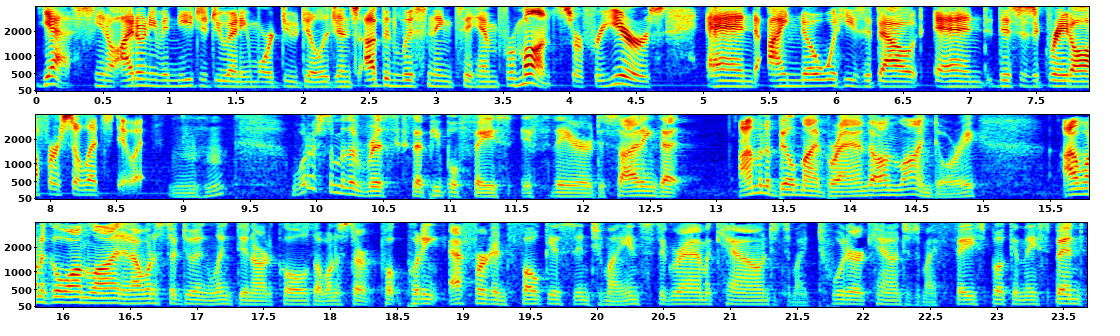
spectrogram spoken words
yes, you know, I don't even need to do any more due diligence. I've been listening to him for months or for years, and I know what he's about, and this is a great offer, so let's do it. Mm-hmm. What are some of the risks that people face if they're deciding that I'm going to build my brand online, Dorie? I want to go online and I want to start doing LinkedIn articles. I want to start putting effort and focus into my Instagram account, into my Twitter account, into my Facebook, and they spend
